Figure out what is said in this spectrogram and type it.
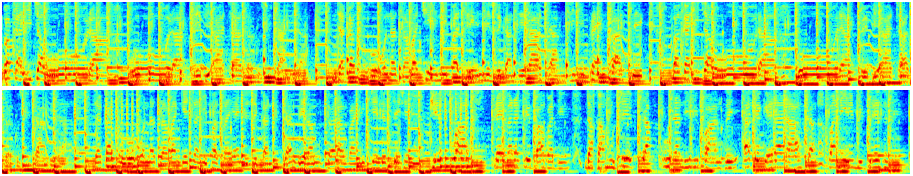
vakaita ora ora bebi atadza kuzvitangira ndakazongoona dzavacheni padende zvikanzirasa ndini prime suspect vakaita ora ora bebi atadza kuzvitangira ndakazongoona dzava rakange tanipazayani zvikandigambira mukaravanitende station keswati raiva rake bavadil ndakamutepta kuda ndiri panze akange rarasa pane mb president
